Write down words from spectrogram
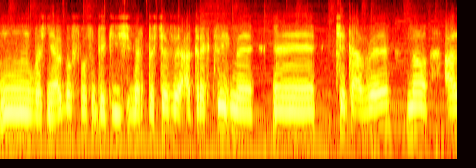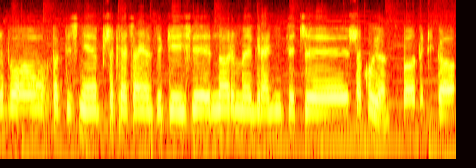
mm, właśnie albo w sposób jakiś wartościowy, atrakcyjny, e, ciekawy, no albo faktycznie przekraczając jakieś normy, granice, czy szokując, bo takiego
